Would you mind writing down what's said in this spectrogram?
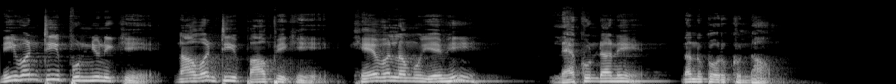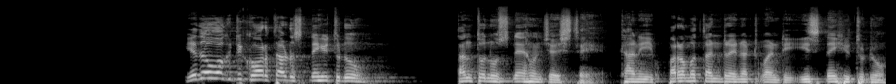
నీ వంటి పుణ్యునికి నా వంటి పాపికి కేవలము ఏమీ లేకుండానే నన్ను కోరుకున్నావు. ఏదో ఒకటి కోరతాడు స్నేహితుడు. తనతో నువ్వు స్నేహం చేస్తే కానీ పరమ తండ్రి అయినటువంటి ఈ స్నేహితుడు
